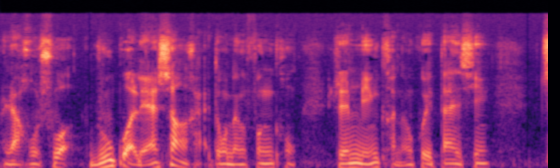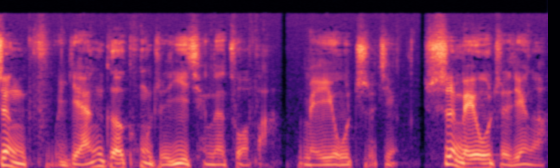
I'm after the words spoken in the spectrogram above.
然后说，如果连上海都能封控，人民可能会担心。政府严格控制疫情的做法没有止境，是没有止境啊！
